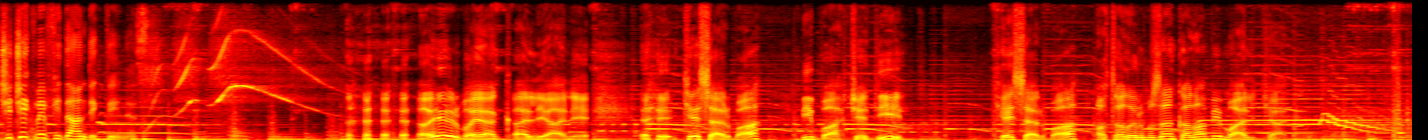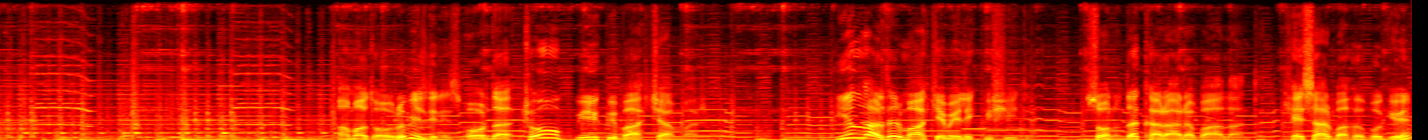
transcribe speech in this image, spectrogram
Çiçek ve fidan diktiğiniz. Hayır Bayan Kalyani. Keserbağ bir bahçe değil. Keserbağ atalarımızdan kalan bir malikane. Ama doğru bildiniz. Orada çok büyük bir bahçem var. Yıllardır mahkemelik bir şeydi. Sonunda karara bağlandı. Keserbah'ı bugün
